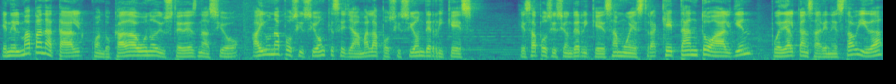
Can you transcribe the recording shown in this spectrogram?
En el mapa natal, cuando cada uno de ustedes nació, hay una posición que se llama la posición de riqueza. Esa posición de riqueza muestra qué tanto alguien puede alcanzar en esta vida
